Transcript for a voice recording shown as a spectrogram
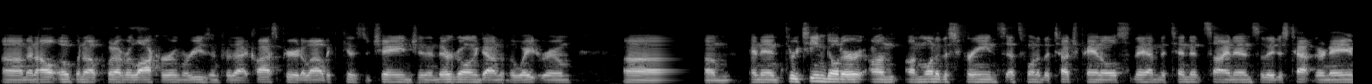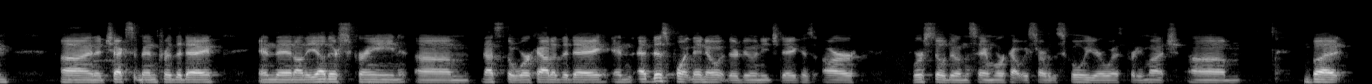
um, and I'll open up whatever locker room we're using for that class period, allow the kids to change, and then they're going down to the weight room. Um, and then through TeamBuildr on on one of the screens, that's one of the touch panels. They have an attendant sign in, so they just tap their name, uh, and it checks them in for the day. And then on the other screen, um, that's the workout of the day. And at this point, they know what they're doing each day because our we're still doing the same workout we started the school year with, pretty much. Um, but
